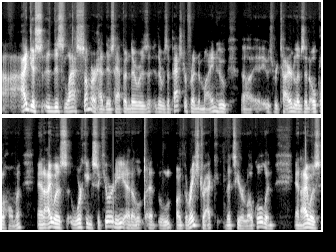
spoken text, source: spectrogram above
I just this last summer had this happen. There was there was a pastor friend of mine who uh, was retired, lives in Oklahoma, and I was working security at a at, at the racetrack that's here local, and and I was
